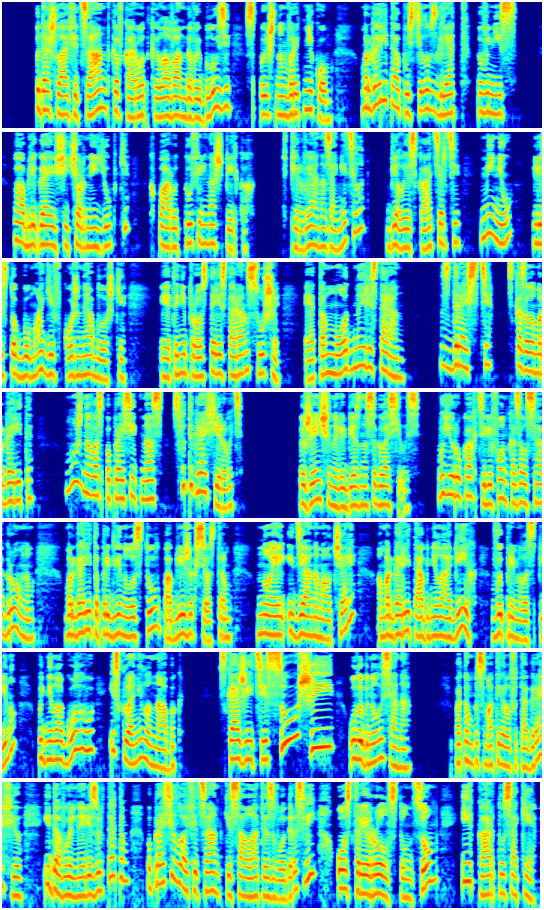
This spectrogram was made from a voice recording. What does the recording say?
Подошла официантка в короткой лавандовой блузе с пышным воротником. Маргарита опустила взгляд вниз. По облегающей черной юбке к пару туфель на шпильках. Впервые она заметила белые скатерти, меню, листок бумаги в кожаной обложке. Это не просто ресторан суши, это модный ресторан. «Здрасте», — сказала Маргарита. «Можно вас попросить нас сфотографировать?» Женщина любезно согласилась. В ее руках телефон казался огромным. Маргарита придвинула стул поближе к сестрам. Ноэль и Диана молчали, а Маргарита обняла обеих, выпрямила спину, подняла голову и склонила на бок. «Скажите «суши!»» — улыбнулась она. Потом посмотрела фотографию и, довольная результатом, попросила у официантки салат из водорослей, острый ролл с тунцом и карту саке.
